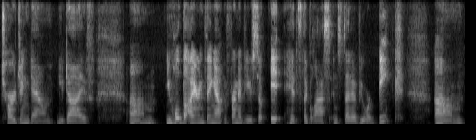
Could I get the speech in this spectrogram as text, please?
charging down. You dive. Um, you hold the iron thing out in front of you, so it hits the glass instead of your beak. Um,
